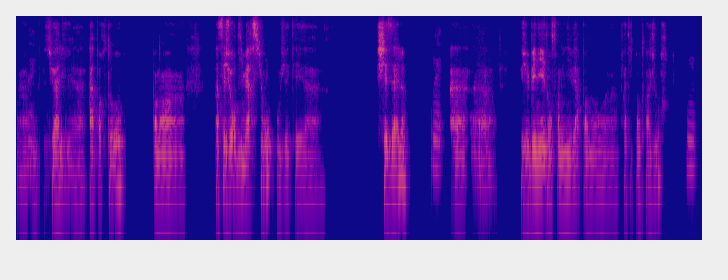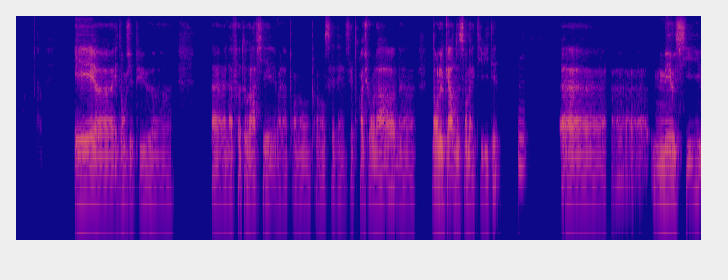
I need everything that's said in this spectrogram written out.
je suis allé à Porto pendant un, un séjour d'immersion où j'étais euh, chez elle. Euh, j'ai baigné dans son univers pendant euh, pratiquement trois jours. Mm. Et, donc, j'ai pu la photographier voilà, pendant, pendant ces, ces trois jours-là, dans le cadre de son activité. Mm. mais aussi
